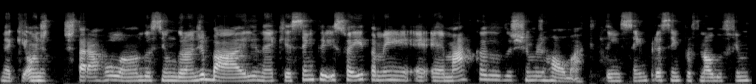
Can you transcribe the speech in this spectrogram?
né, que, onde estará rolando assim um grande baile, né, que é sempre isso aí também é, é marca do, dos filmes de Hallmark. Tem sempre assim pro final do filme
